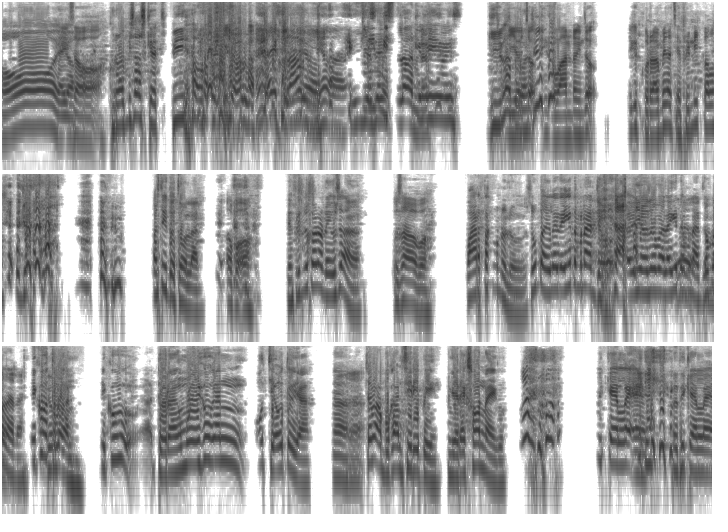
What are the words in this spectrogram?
Oh, iya. iso. Gurami saus Gatsby. Iya, eh gurami. Iya. Iya. Iya, Klimis lon. Klimis. Gila, Iya cok, ganteng cok. Iki gurami lah Jeffrey Nicole. Pasti dodolan. Apa? oh? Jeffrey itu kan ada usaha. Usaha apa? Warteg ngono lho. Sumpah lihat iki temenan, Cok. Iya, sumpah lagi temenan. Coba Sumpah. mana? Iku telon. Iku dorangmu iku kan ojo oto ya. Nah, Coba bukan siripe, ngerek sona iku. kelek ya. Berarti kelek.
